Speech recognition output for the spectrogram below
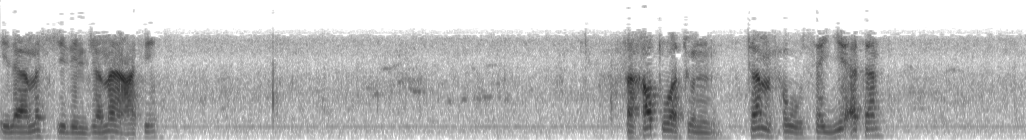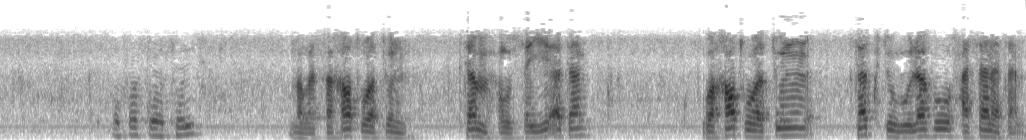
إلى مسجد الجماعة فخطوة تمحو سيئة. وخطوة فخطوة تمحو سيئة. وخطوة تكتب له حسنة.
